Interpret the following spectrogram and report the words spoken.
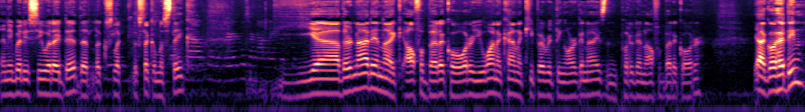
Anybody see what I did that looks like looks like a mistake? Yeah, they're not in like alphabetical order. You want to kind of keep everything organized and put it in alphabetical order. Yeah, go ahead, Dean.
